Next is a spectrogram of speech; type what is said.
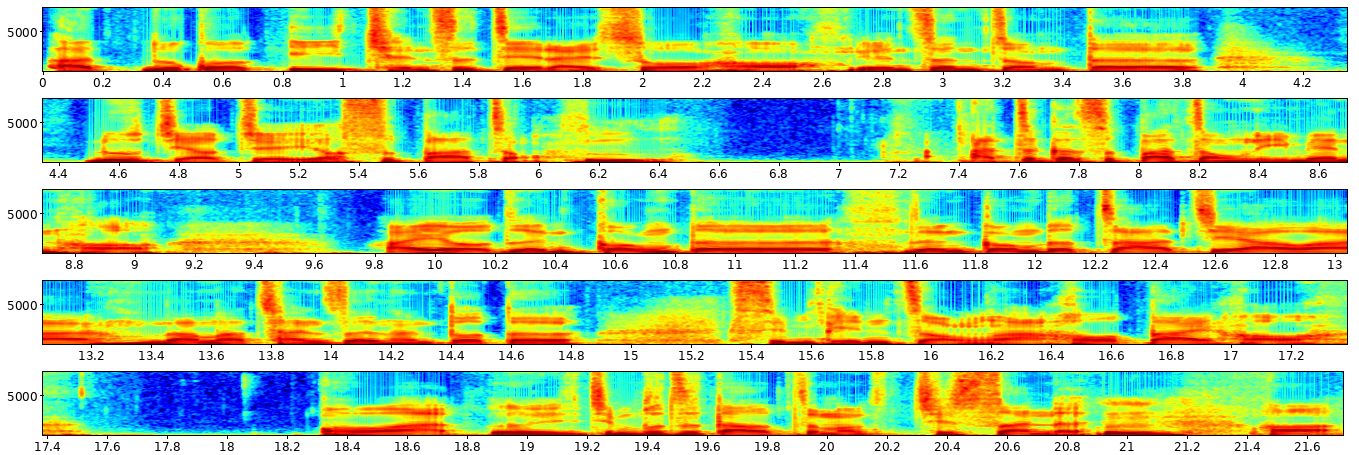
啊，如果依全世界来说，哈，原生种的鹿角蕨有十八种。嗯，啊，这个十八种里面哈，还有人工的人工的杂交啊，让它产生很多的新品种啊，后代哈。哇，我已经不知道怎么去算了。嗯，好，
